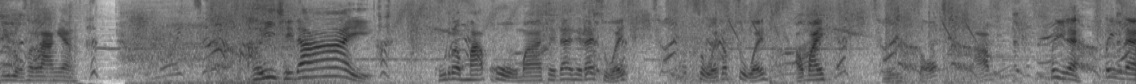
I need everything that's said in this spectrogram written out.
นี่ลงข้างล่างยัง เฮ้ยใช้ได้ คุระมะโผล่มาใช้ได้ใช้ได้สวย สวยครับสวย เอาไหมหนึ่งสองสามนี่แน่นี่แน่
